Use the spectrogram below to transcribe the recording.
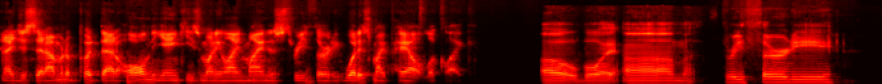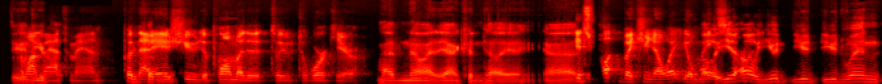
and I just said I'm going to put that all in the Yankees money line minus three thirty. What does my payout look like? Oh boy. Um, 330. Dude, Come on, math man, putting that ASU diploma to, to to work here. I have no idea. I couldn't tell you. Uh, It's but you know what? You'll make. oh, you, oh you'd you'd you'd win.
